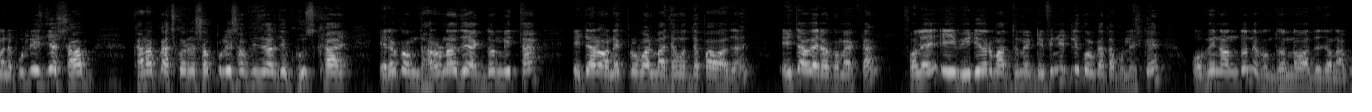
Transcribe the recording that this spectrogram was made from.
মানে পুলিশ যে সব খারাপ কাজ করে, সব পুলিশ অফিসার যে ঘুষ খায়, এরকম ধারণা যে একদম মিথ্যা, এটার অনেক প্রমাণ মাঝে মধ্যে পাওয়া যায়। এটাও এরকম একটা। ফলে এই ভিডিওর মাধ্যমে ডেফিনেটলি কলকাতা পুলিশকে অভিনন্দন এবং ধন্যবাদ জানাব।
